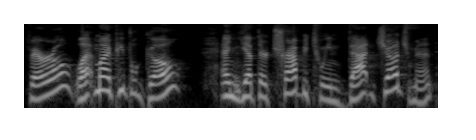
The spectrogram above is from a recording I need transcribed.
Pharaoh, let my people go. And yet they're trapped between that judgment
